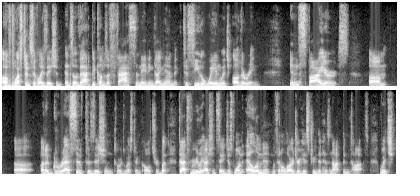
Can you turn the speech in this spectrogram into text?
of Western civilization. And so that becomes a fascinating dynamic to see the way in which othering inspires um, uh, an aggressive position towards Western culture. But that's really, I should say, just one element within a larger history that has not been taught, which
